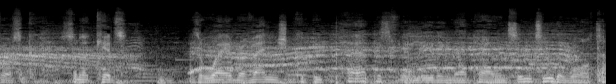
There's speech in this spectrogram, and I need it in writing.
course, some of the kids, as a way of revenge, could be purposefully leading their parents into the water.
